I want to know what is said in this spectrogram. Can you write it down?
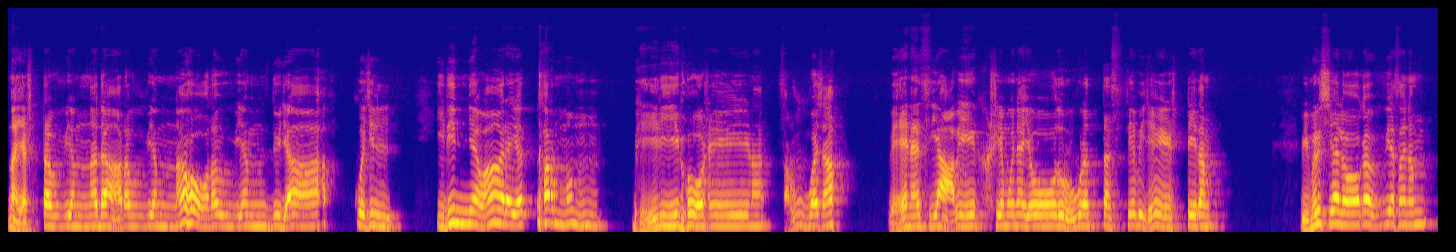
നയഷ്ടവ്യം ന ദാതവ്യം ന ദ്വിജാ ക്വചിൽ ഇതിന്യവാരയദ്ധർമ്മം ഭേരീഘോഷേണ സർവശ. വേനസ്യാപേക്ഷ്യമുനയോ ദുർവൃത്തസ്യ വിചേഷ്ടിതം. വിമൃശ്യലോകവ്യസനം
